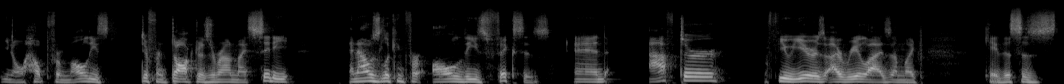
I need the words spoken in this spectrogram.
you know, help from all these different doctors around my city. And I was looking for all these fixes. And after a few years, I realized I'm like, okay, this is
